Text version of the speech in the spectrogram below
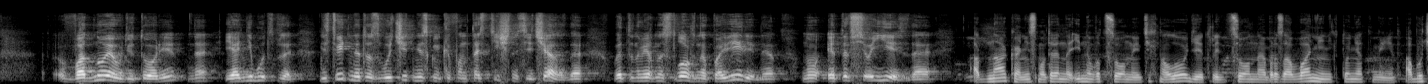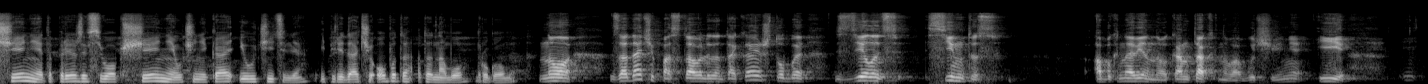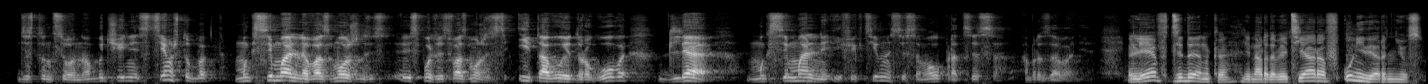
в одной аудитории, да, и они будут сказать, действительно это звучит несколько фантастично сейчас, да, в это, наверное, сложно поверить, да, но это все есть, да, Однако, несмотря на инновационные технологии, традиционное образование никто не отменит. Обучение – это прежде всего общение ученика и учителя и передача опыта от одного другому. Но задача поставлена такая, чтобы сделать синтез обыкновенного контактного обучения и дистанционного обучения с тем, чтобы максимально возможность, использовать возможности и того, и другого для максимальной эффективности самого процесса образования. Лев Диденко, Ленар Давлетьяров, Univer News.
